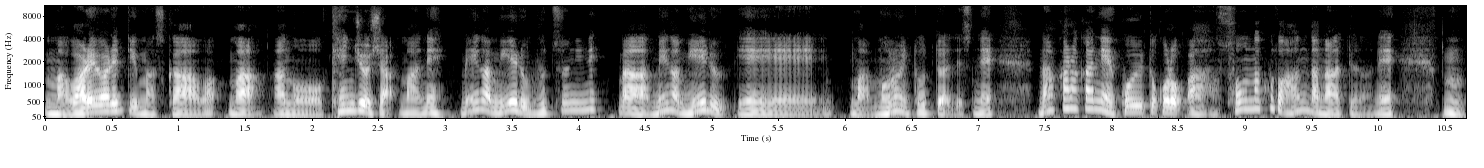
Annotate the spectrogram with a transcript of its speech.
まあ我々って言いますか、まあ、あのー、健常者、まあね、目が見える、普通にね、まあ目が見える、えー、まあものにとってはですね、なかなかね、ねこういうところ、あ、そんなことあんだなっていうのはね、うん、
